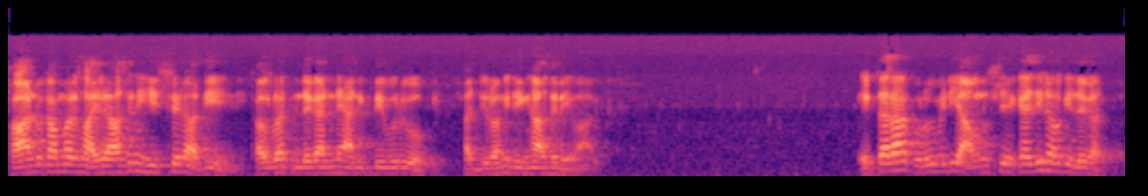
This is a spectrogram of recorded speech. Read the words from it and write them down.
පාණ්ඩු කම්මර ශෛලාසනේ හිස් වෙලා තියෙන්නේ. කවුරුවත් ඉඳගන්නේ අනික් දෙවිවරුෝකේ. රජුරන්ගේ සිංහාසනේ වාගේ. එක්තරා කුරුමිටි අමනුෂ්‍යයෙක් ඇවිල්ලා ඔක ඉඳගත්තා.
